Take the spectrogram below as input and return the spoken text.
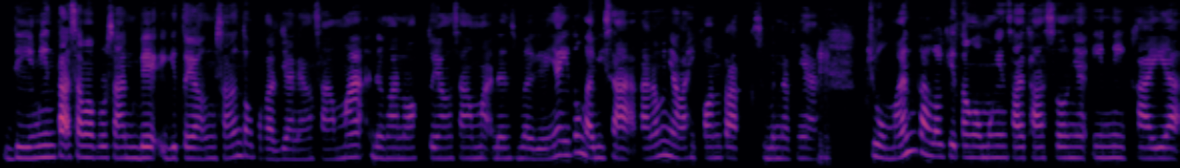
diminta sama perusahaan B gitu yang misalnya untuk pekerjaan yang sama dengan waktu yang sama dan sebagainya itu nggak bisa karena menyalahi kontrak sebenarnya. Hmm. Cuman kalau kita ngomongin side hustle-nya ini kayak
